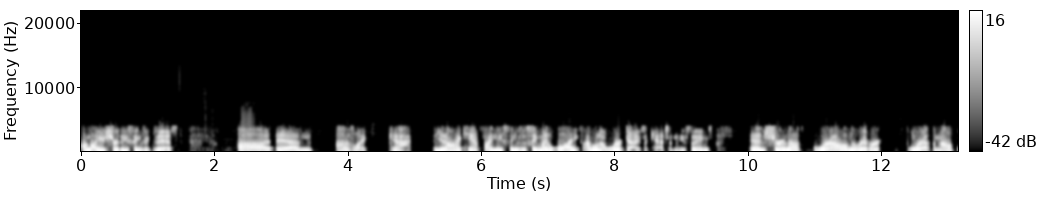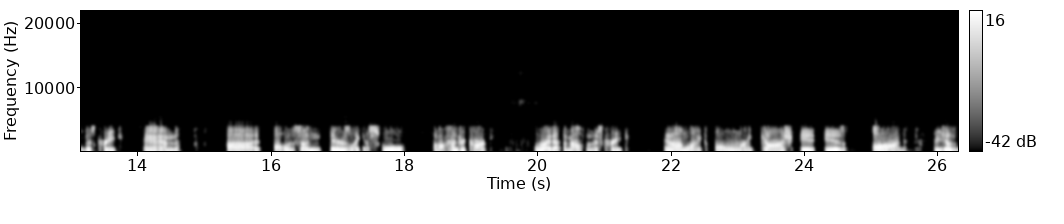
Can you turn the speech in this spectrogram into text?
I'm not even sure these things exist. Uh, and I was like, God, you know, I can't find these things to save my life. I don't know where guys are catching these things. And sure enough, we're out on the river. We're at the mouth of this creek, and uh, all of a sudden, there's like a school of a hundred carp right at the mouth of this creek, and I'm like, oh my gosh, it is on because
